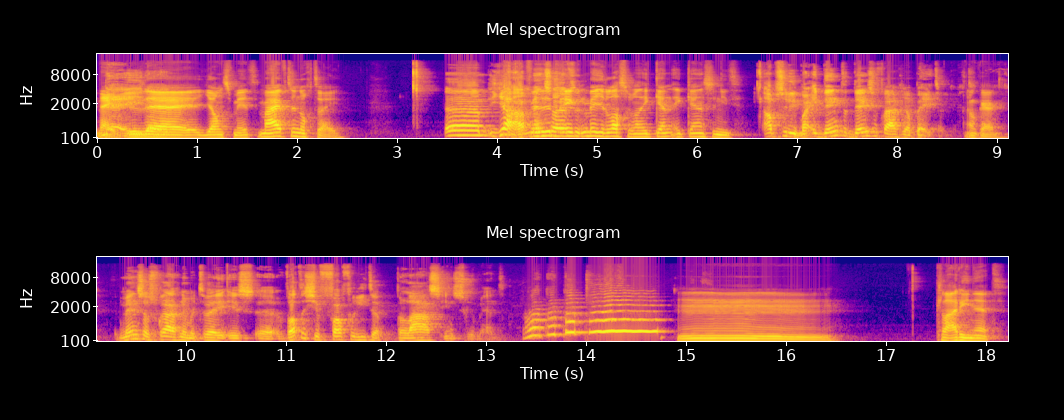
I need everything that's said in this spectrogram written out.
Nee, Nee, dus, eh, Jan Smit. Maar hij heeft er nog twee. Ehm, ja, Ik vind mensen het een een- beetje lastig, want ik ken, ik ken ze niet. Absoluut. Maar ik denk dat deze vraag jou beter ligt. Oké. Mensen als vraag nummer twee is... eh, wat is je favoriete blaasinstrument? Mm. Klarinet.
